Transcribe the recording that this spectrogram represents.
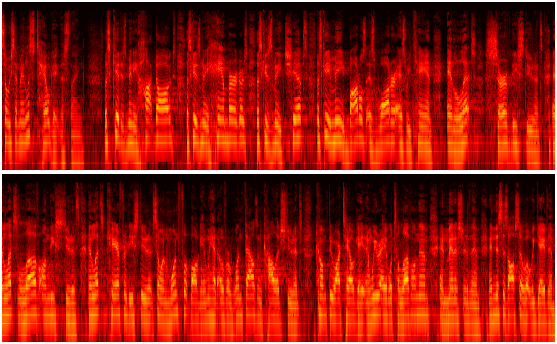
so we said, man, let's tailgate this thing. Let's get as many hot dogs. Let's get as many hamburgers. Let's get as many chips. Let's get as many bottles as water as we can. And let's serve these students. And let's love on these students. And let's care for these students. So, in one football game, we had over 1,000 college students come through our tailgate. And we were able to love on them and minister to them. And this is also what we gave them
